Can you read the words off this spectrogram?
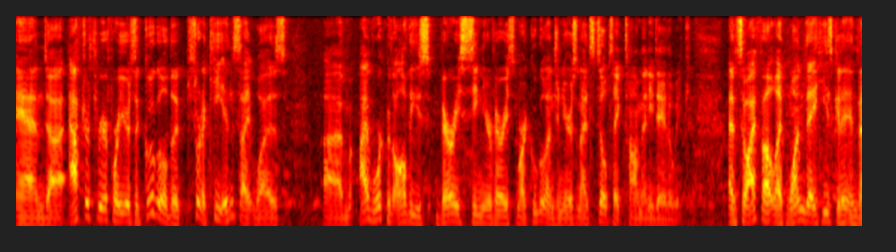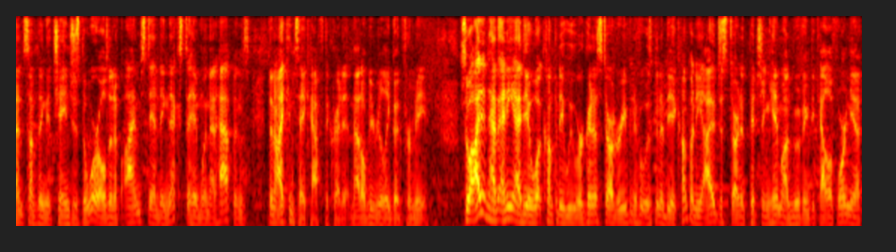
And uh, after three or four years at Google, the sort of key insight was um, I've worked with all these very senior, very smart Google engineers, and I'd still take Tom any day of the week. And so I felt like one day he's going to invent something that changes the world, and if I'm standing next to him when that happens, then I can take half the credit, and that'll be really good for me. So I didn't have any idea what company we were going to start, or even if it was going to be a company. I just started pitching him on moving to California.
